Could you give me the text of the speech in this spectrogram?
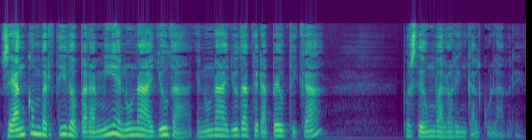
se han convertido para mí en una ayuda, en una ayuda terapéutica, pues de un valor incalculable.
